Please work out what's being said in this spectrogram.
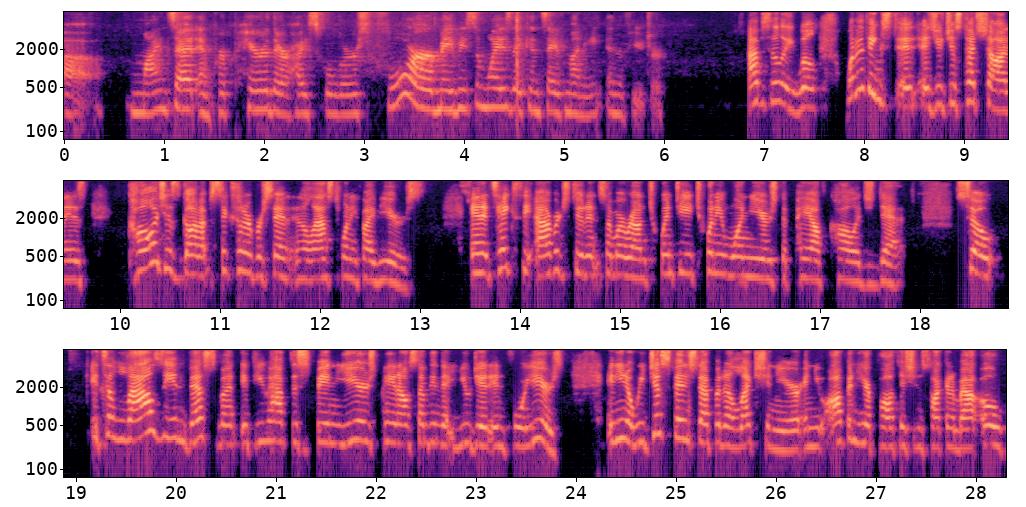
uh, mindset and prepare their high schoolers for maybe some ways they can save money in the future. Absolutely. Well, one of the things, as you just touched on, is college has gone up 600% in the last 25 years. And it takes the average student somewhere around 20, 21 years to pay off college debt. So it's a lousy investment if you have to spend years paying off something that you did in four years. And you know, we just finished up an election year, and you often hear politicians talking about, oh,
